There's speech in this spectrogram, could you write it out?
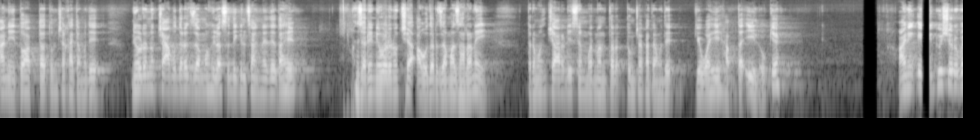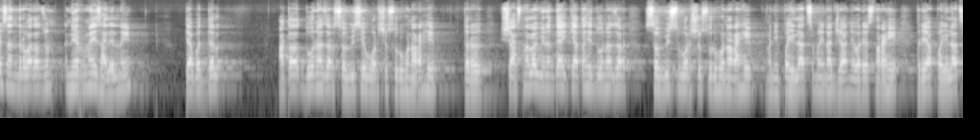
आणि तो हप्ता तुमच्या खात्यामध्ये निवडणूकच्या अगोदरच जमा होईल असं देखील सांगण्यात येत आहे. जरी निवडणूकच्या अगोदर जमा झाला नाही तर मग चार डिसेंबरनंतर तुमच्या खात्यामध्ये केव्हाही हप्ता येईल ओके? आणि एकवीसशे रुपये संदर्भात अजून निर्णय झालेला नाही. त्याबद्दल आता दोन हजार सव्वीस हे वर्ष सुरू होणार आहे. तर शासनाला विनंती आहे की आता हे दोन हजार सव्वीस वर्ष सुरू होणार आहे आणि पहिलाच महिना जानेवारी असणार आहे. तर या पहिलाच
